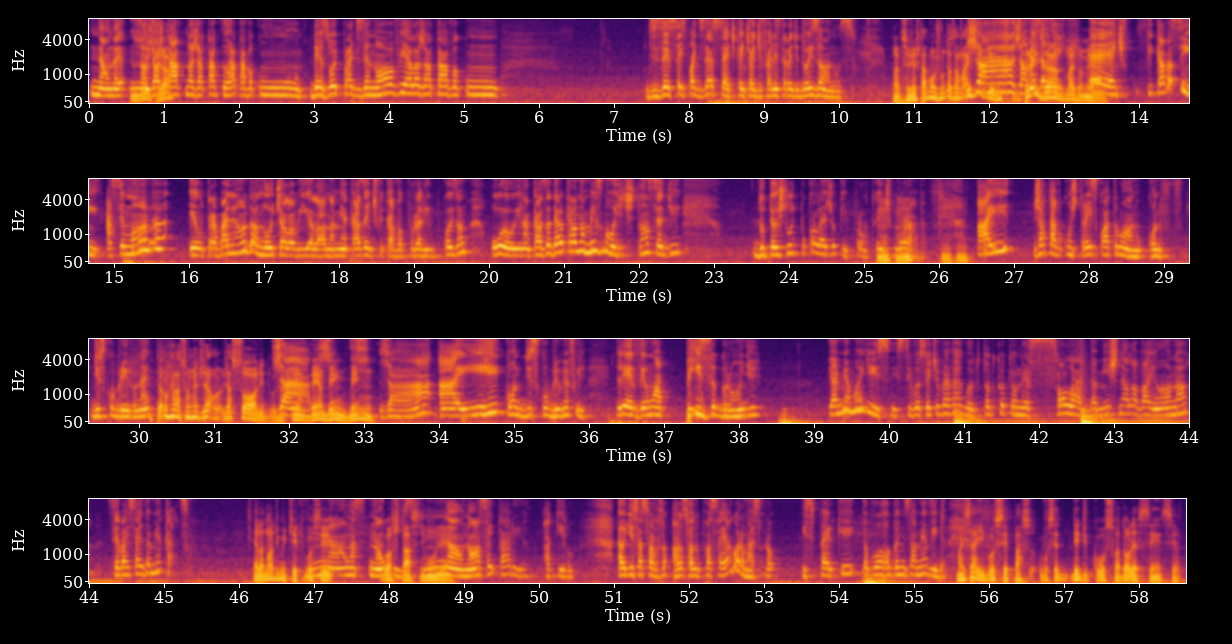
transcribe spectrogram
Não, né? 18 Nós já, já? Tava, nós já tava, eu já estava com 18 para 19 e ela já estava com 16 para 17, que a, gente, a diferença era de dois anos. Mas vocês já estavam juntas há mais já, de já, três anos, assim, mais ou menos. É, a gente ficava assim, a semana eu trabalhando, à noite ela ia lá na minha casa, a gente ficava por ali coisando, ou eu ia na casa dela, que era na mesma rua de distância de, do teu estúdio pro colégio aqui. Pronto, a Uhum. gente morava. Aí já estava com uns 3, 4 anos, quando descobriram, né? Então era um relacionamento já, já sólido. Já, Já, bem, bem, bem. já. Aí, quando descobriu, minha filha, levei uma pisa grande. E aí minha mãe disse, se você tiver vergonha do tanto que eu tenho nesse solado da minha chinela havaiana, você vai sair da minha casa. Ela não admitia que você não, não gostasse quis. de mulher. Não, não aceitaria aquilo. Aí eu disse, a senhora, eu só não posso sair agora, mas a senhora, espero que eu vou organizar minha vida. Mas aí você passou, você dedicou sua adolescência,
